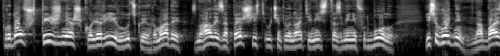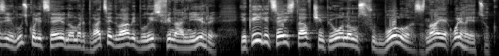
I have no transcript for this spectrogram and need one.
Впродовж тижня школярі Луцької громади змагались за першість у чемпіонаті міста з мініфутболу. І сьогодні на базі Луцького ліцею номер 22 відбулись фінальні ігри. Який ліцей став чемпіоном з футболу, знає Ольга Яцюк.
